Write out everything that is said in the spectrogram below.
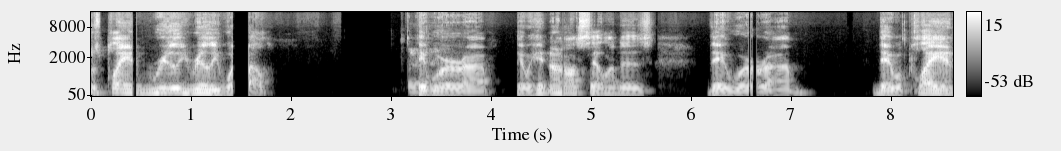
was playing really, really well. They were uh, they were hitting on all cylinders. They were um, they were playing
